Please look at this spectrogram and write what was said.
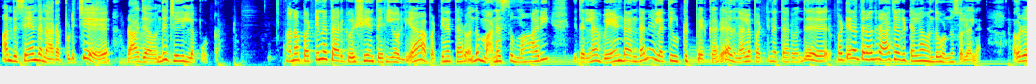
அந்த சேந்தனாரை பிடிச்சி ராஜா வந்து ஜெயிலில் போட்டுறான் ஆனால் பட்டினத்தாருக்கு விஷயம் தெரியும் இல்லையா? பட்டினத்தார் வந்து மனசு மாறி இதெல்லாம் வேண்டாம் தானே எல்லாத்தையும் விட்டுட்டு போயிருக்காரு. அதனால பட்டினத்தார் வந்து பட்டினத்தார் வந்து ராஜா கிட்டலாம் வந்து ஒன்றும் சொல்லலை. அவர்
